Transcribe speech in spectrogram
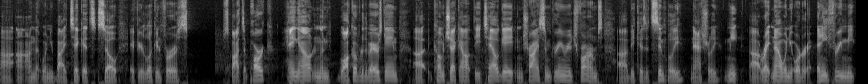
uh, on the, when you buy tickets. So if you're looking for a spot to park, hang out, and then walk over to the Bears game, uh, come check out the tailgate and try some Green Ridge Farms uh, because it's simply naturally meat. Uh, right now, when you order any three meat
